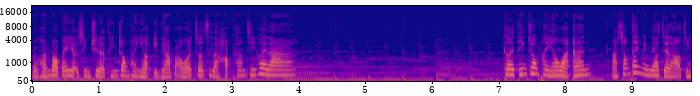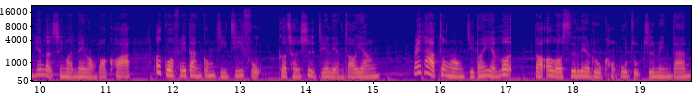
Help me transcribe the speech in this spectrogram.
对环保杯有兴趣的听众朋友，一定要把握这次的好康机会啦！各位听众朋友，晚安！马上带您了解到今天的新闻内容，包括：俄国飞弹攻击基辅，各城市接连遭殃；Meta 纵容极端言论，遭俄罗斯列入恐怖组织名单；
